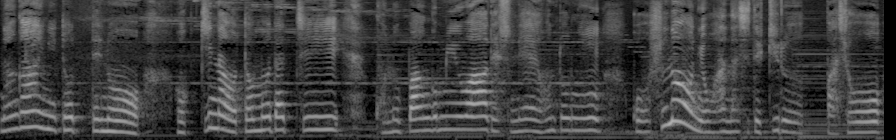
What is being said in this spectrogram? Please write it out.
長井にとっての大きなお友達この番組はですね本当にこう素直にお話できる場所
